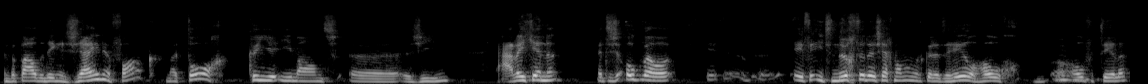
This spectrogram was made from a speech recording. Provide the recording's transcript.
En bepaalde dingen zijn een vak, maar toch kun je iemand zien. Ja, weet je, het is ook wel eh, even iets nuchterder, zeg maar, want we kunnen het heel hoog mhm. overtillen.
